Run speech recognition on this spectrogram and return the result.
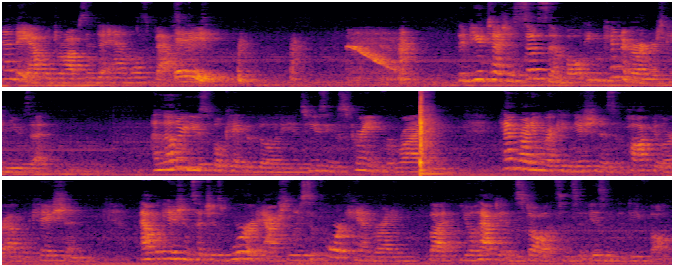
and the apple drops into Animal's basket. A, The View Touch is so simple, even kindergartners can use it. Another useful capability is using screen for writing. Handwriting recognition is a popular application. Applications such as Word actually support handwriting, but you'll have to install it since it isn't the default.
